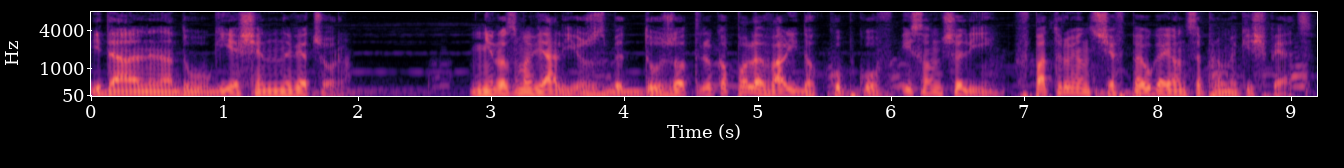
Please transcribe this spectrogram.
idealne na długi jesienny wieczór. Nie rozmawiali już zbyt dużo, tylko polewali do kubków i sączyli, wpatrując się w pełgające promyki świec.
